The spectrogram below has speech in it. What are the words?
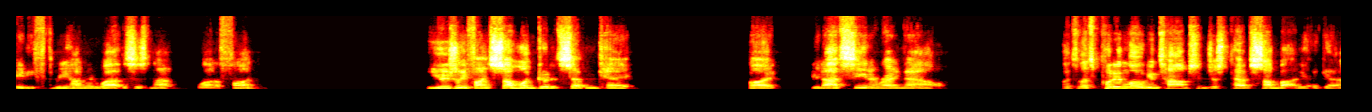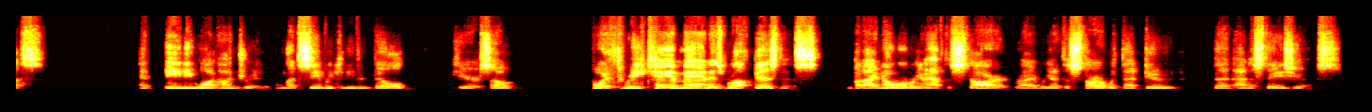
8,300. Wow, this is not a lot of fun. usually find someone good at 7K, but you're not seeing it right now. Let's let's put in Logan Thompson just to have somebody, I guess, at 8,100. And let's see if we can even build here. So, boy, 3K a man is rough business but I know where we're going to have to start, right? We're going to have to start with that dude, that Anastasios,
